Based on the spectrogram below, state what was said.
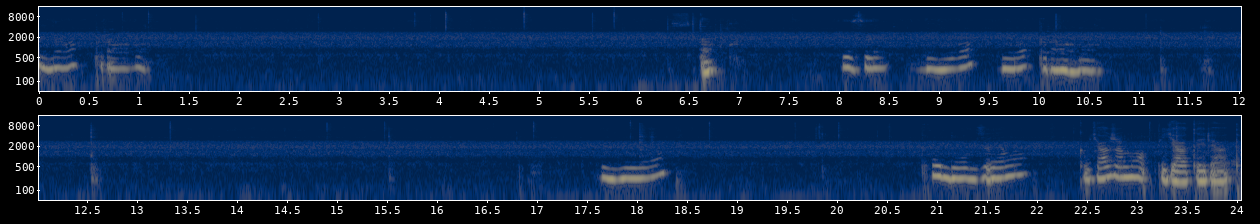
направо. Так, з ліва направо. Продовжуємо. В'яжемо п'ятий ряд.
